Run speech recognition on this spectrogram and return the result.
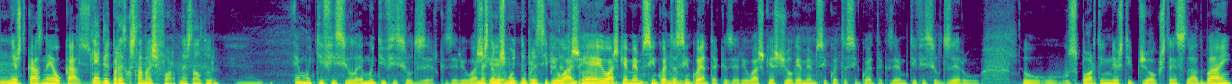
Hum. Neste caso, nem é o caso. Quem é que lhe parece que está mais forte nesta altura? É muito difícil, é muito difícil dizer, quer dizer, eu acho Mas estamos é, muito no princípio eu da acho, é, eu acho que é mesmo 50-50, hum. quer dizer, eu acho que este jogo é mesmo 50-50, quer dizer, é muito difícil dizer. O, o, o Sporting neste tipo de jogos tem-se dado bem,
